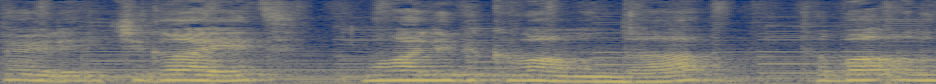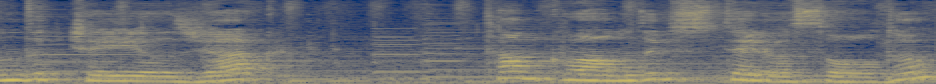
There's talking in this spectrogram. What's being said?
Şöyle içi gayet muhallebi kıvamında. Tabağa alındıkça yayılacak. Tam kıvamında bir süt helvası oldu.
